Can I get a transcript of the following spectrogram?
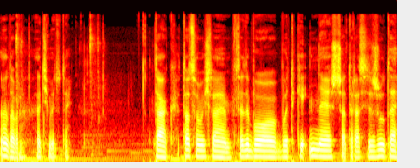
No dobra, lecimy tutaj. Tak, to co myślałem. Wtedy było, były takie inne jeszcze, a teraz jest żółte.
